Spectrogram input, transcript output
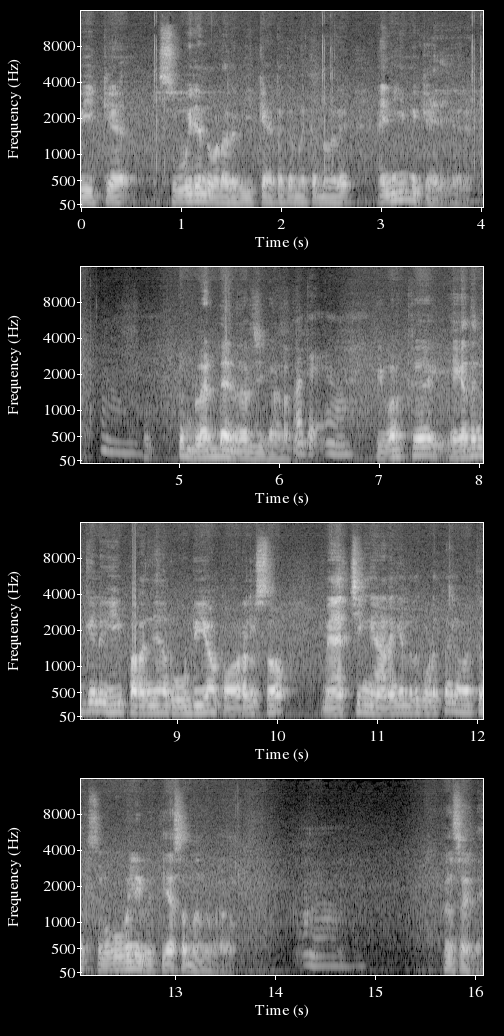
വീക്ക് സൂര്യൻ വളരെ വീക്കായിട്ടൊക്കെ നിൽക്കുന്നവർ അനീമിക് ആയിരിക്കും അവർ ഒട്ടും ബ്ലഡ് എനർജി കാണത്തില്ല. ഇവർക്ക് ഏതെങ്കിലും ഈ പറഞ്ഞ റൂബിയോ കോറൽസോ മാച്ചിങ് ആണെങ്കിൽ അത് കൊടുത്താൽ അവർക്ക് സ്ലോലി വ്യത്യാസം വന്നു തുടങ്ങും. മനസ്സിലല്ലേ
